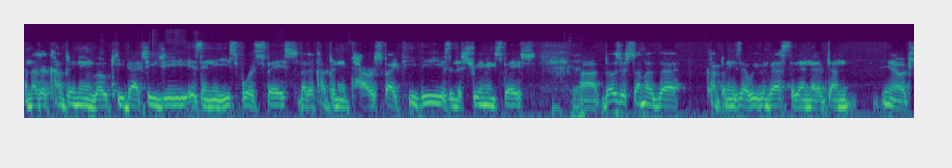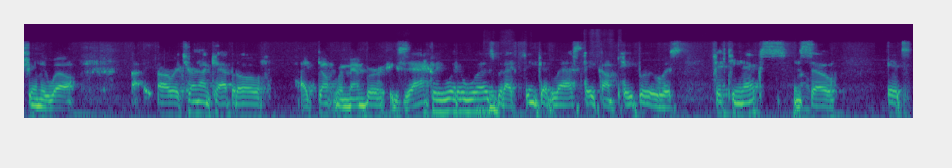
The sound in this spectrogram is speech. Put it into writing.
Another company named Lowkey.gg is in the esports space. Another company named PowerSpike TV is in the streaming space. Okay. Uh, those are some of the companies that we've invested in that have done, you know, extremely well. Uh, our return on capital, I don't remember exactly what it was, but I think at last take on paper it was 15x, and so it's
